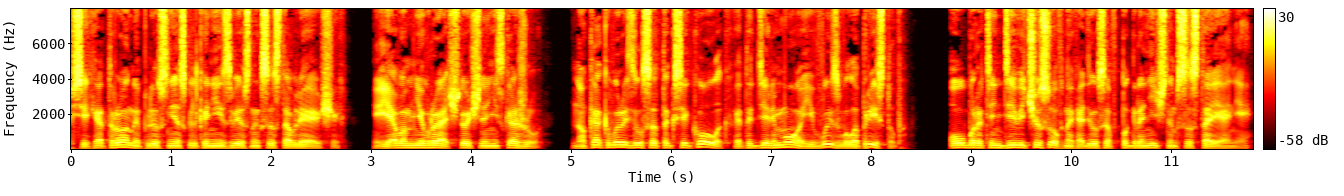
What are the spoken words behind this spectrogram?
«Психотроны плюс несколько неизвестных составляющих. И я вам не врач, точно не скажу. Но, как выразился токсиколог, это дерьмо и вызвало приступ. Оборотень 9 часов находился в пограничном состоянии.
